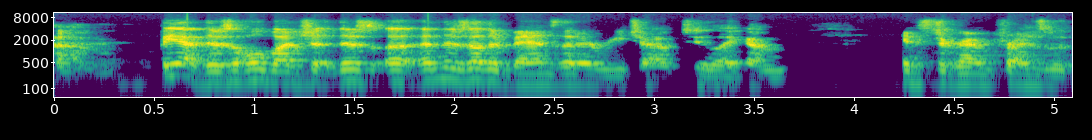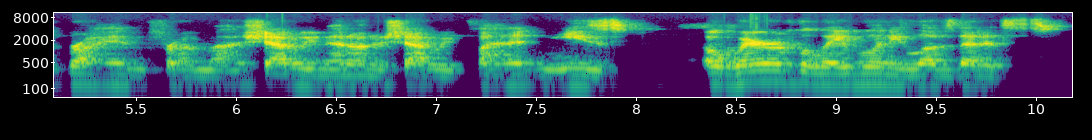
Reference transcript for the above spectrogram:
Um, but yeah, there's a whole bunch of there's uh, and there's other bands that I reach out to. Like I'm Instagram friends with Brian from uh, Shadowy Men on a Shadowy Planet, and he's aware of the label and he loves that it's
